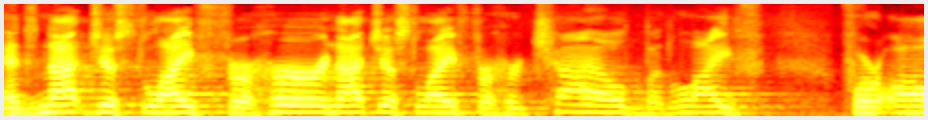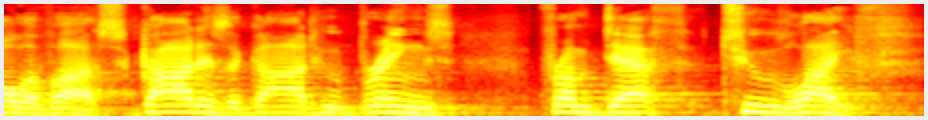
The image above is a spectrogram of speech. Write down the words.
And not just life for her, not just life for her child, but life for all of us. God is a God who brings from death to life.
